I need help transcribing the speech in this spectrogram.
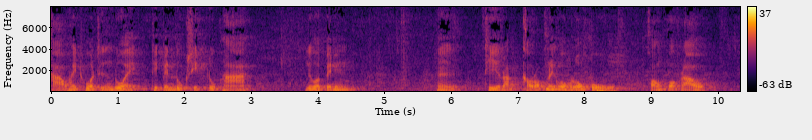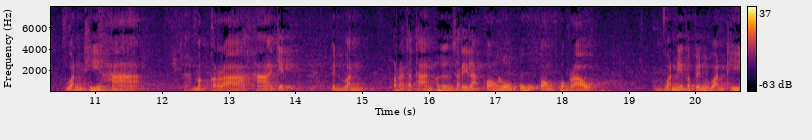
ข่าวให้ทั่วถึงด้วยที่เป็นลูกศิษย์ลูกหา รือว่าเป็นที่รักเคารพในองค์หลวงปู่ของพวกเราวันที่ห้ามกราห้าเจ็ดเป็นวันพระราชทานเพลิงสรีระของหลวงปู่ของพวกเรา วันนี้ก็เป็นวันที่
